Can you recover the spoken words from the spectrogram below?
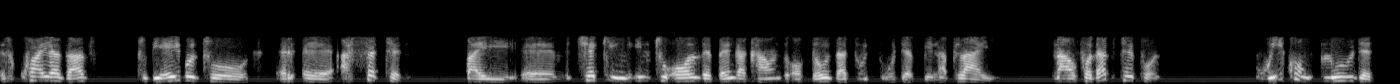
requires us to be able to uh, ascertain by uh, checking into all the bank accounts of those that would, would have been applying. Now, for that purpose, we concluded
